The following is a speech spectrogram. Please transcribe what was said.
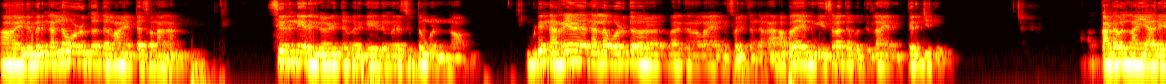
ஆஹ் இது மாதிரி நல்ல ஒழுக்கத்தெல்லாம் என்கிட்ட சொன்னாங்க. சிறுநீர் கழித்த பிறகு இது மாதிரி சுத்தம் பண்ணணும் இப்படி நிறைய நல்ல ஒழுக்க வழக்கங்கள்லாம் எனக்கு சொல்லி தந்தாங்க. அப்பதான் எனக்கு இஸ்லாத்தை பத்திலாம் எனக்கு தெரிஞ்சுது. கடவுள்னா யாரு?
